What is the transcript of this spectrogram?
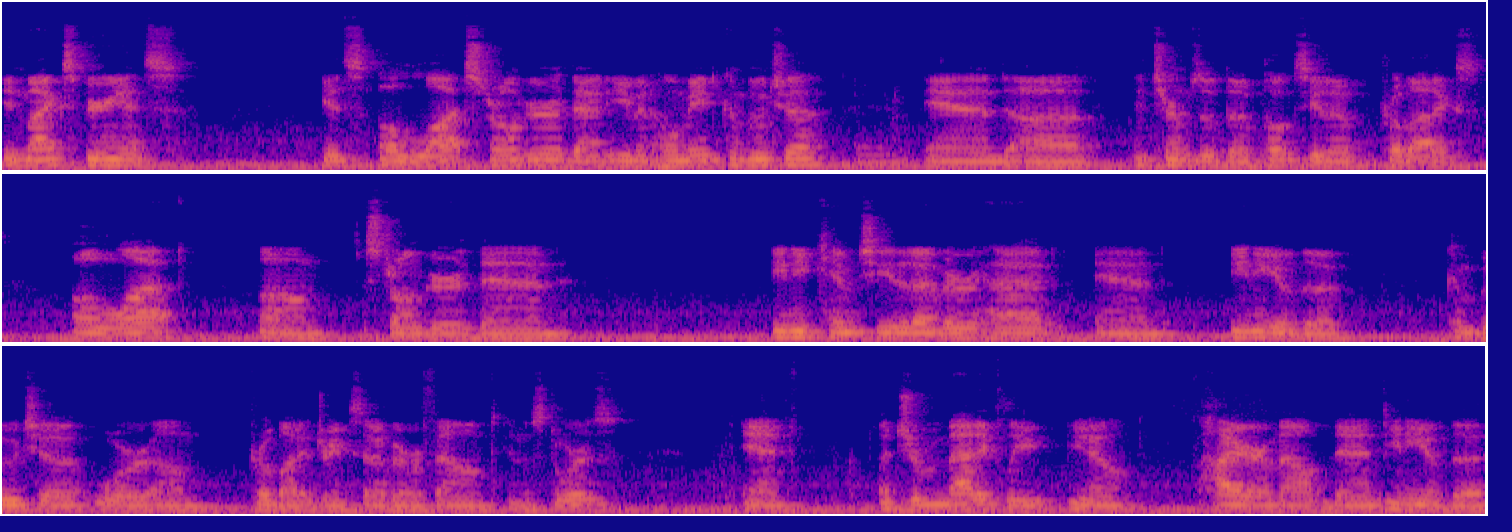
in my experience, it's a lot stronger than even homemade kombucha. And uh, in terms of the potency of the probiotics, a lot um, stronger than any kimchi that I've ever had and any of the kombucha or um, probiotic drinks that I've ever found in the stores, and a dramatically, you know, higher amount than any of the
